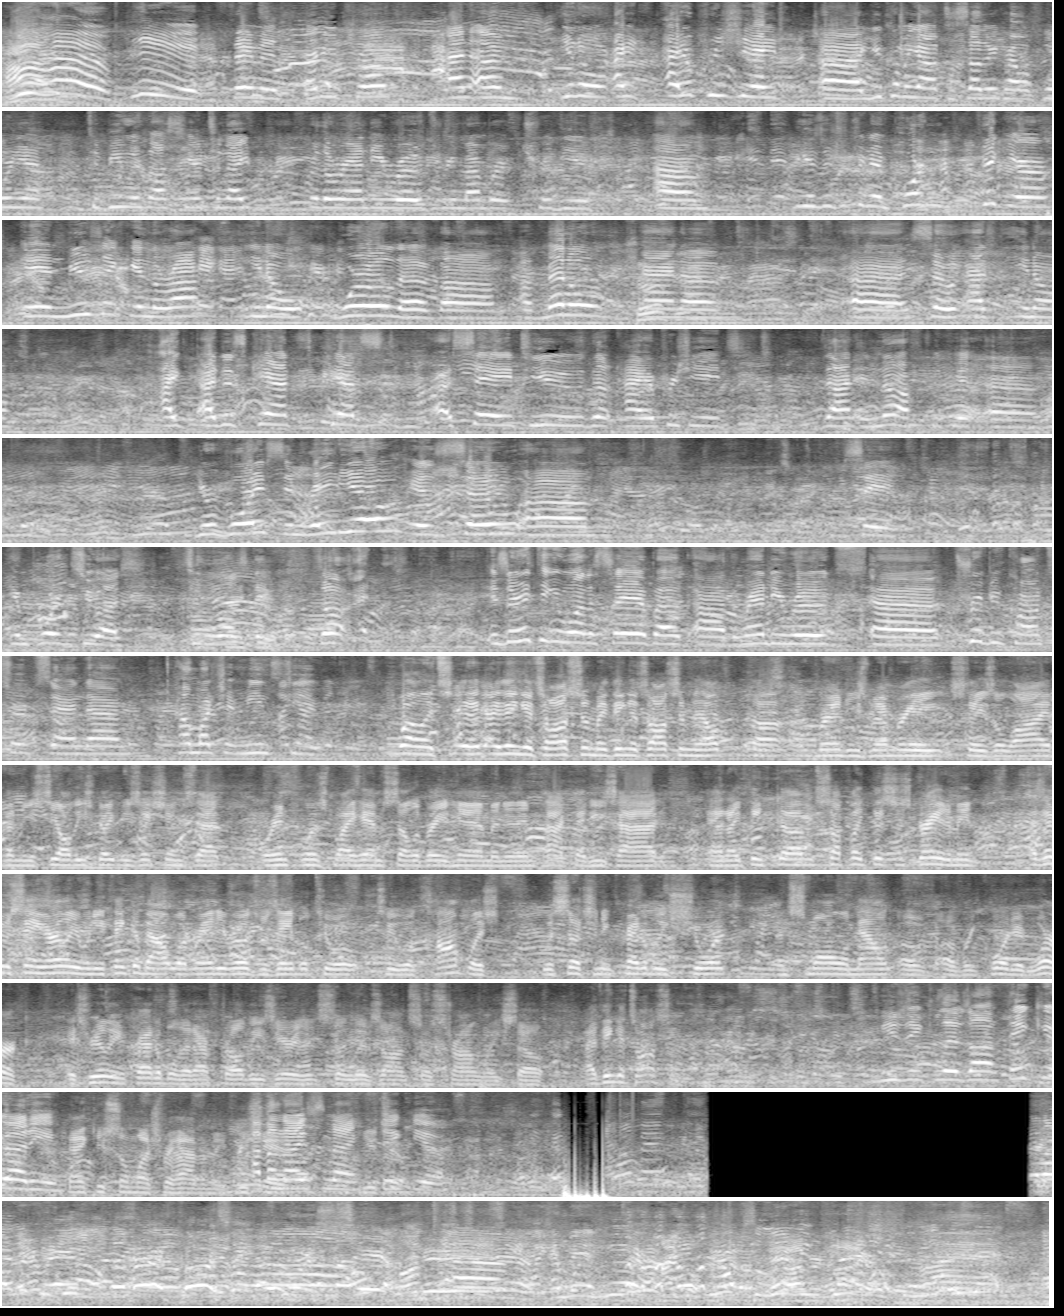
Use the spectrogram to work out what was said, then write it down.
have the famous Eddie Trunk, and um, you know, I I appreciate uh, you coming out to Southern California to be with us here tonight for the Randy Rhoads Remember tribute. Um, because it's such an important figure in music in the rock, you know, world of, um, of metal, Sure. and um, uh, so as you know, I, I just can't can't uh, say to you that I appreciate that enough because uh, your voice in radio is so um, say important to us to the world today. So. Is there anything you want to say about uh, the Randy Rhoads uh, tribute concerts and um, how much it means to you? Well, it's. It, I think it's awesome. I think it's awesome to help uh, Randy's memory stays alive, and you see all these great musicians that were influenced by him celebrate him and the impact that he's had. And I think um, stuff like this is great. I mean, as I was saying earlier, when you think about what Randy Rhoads was able to to accomplish with such an incredibly short and small amount of, of recorded work. It's really incredible that after all these years, it still lives on so strongly. So I think it's awesome. Music lives on. Thank you, Eddie. Thank you so much for having me. Appreciate Have a it. nice night. You Thank too. you. Um, and we're here. Absolutely.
